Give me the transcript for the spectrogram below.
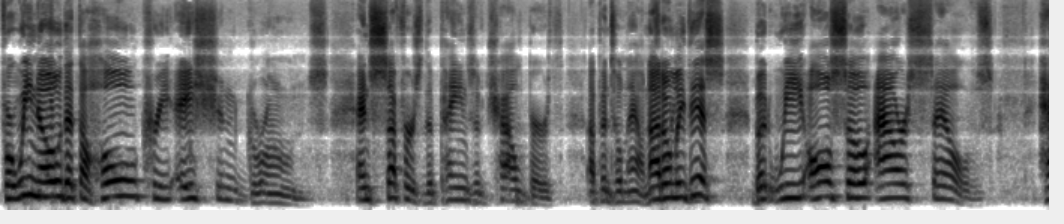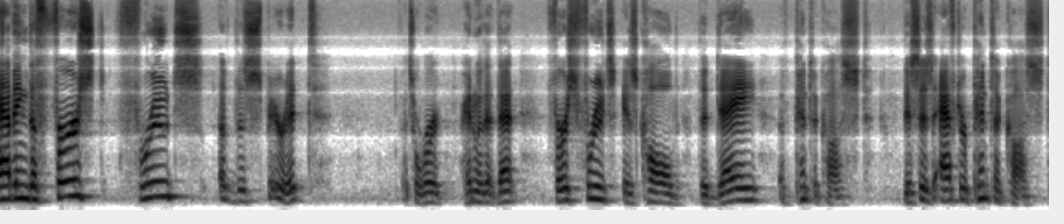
For we know that the whole creation groans and suffers the pains of childbirth up until now. Not only this, but we also ourselves, having the first fruits of the Spirit, that's where we're heading with it. That first fruits is called the day of Pentecost. This is after Pentecost.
